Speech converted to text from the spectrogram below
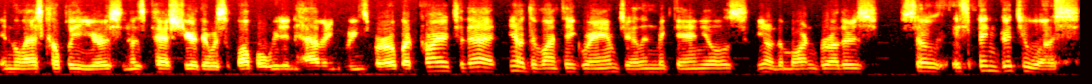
in the last couple of years. And this past year, there was a bubble. We didn't have it in Greensboro. But prior to that, you know, Devonte Graham, Jalen McDaniels, you know, the Martin brothers. So it's been good to us.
